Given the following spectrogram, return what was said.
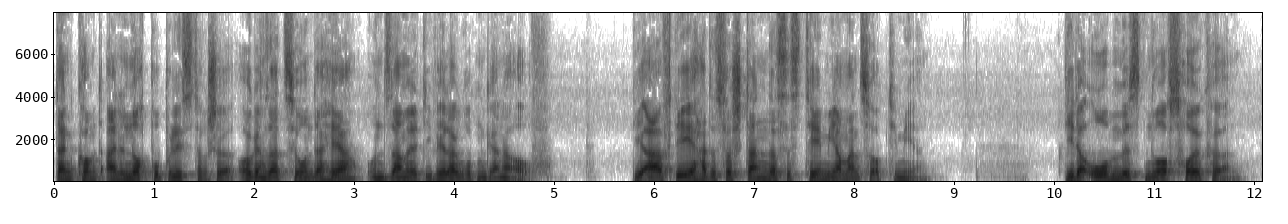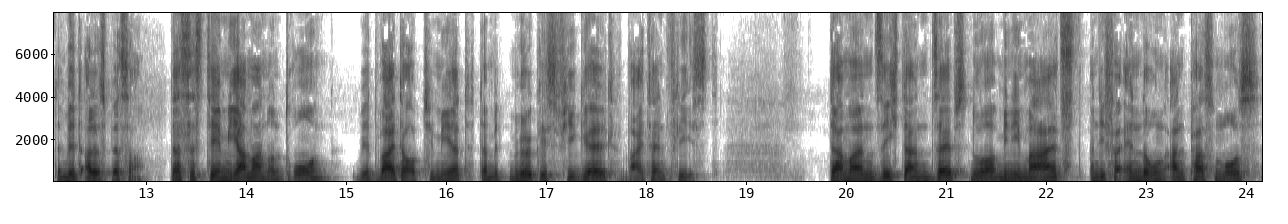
dann kommt eine noch populistische Organisation daher und sammelt die Wählergruppen gerne auf. Die AfD hat es verstanden, das System Jammern zu optimieren. Die da oben müssten nur aufs Volk hören, dann wird alles besser. Das System Jammern und Drohen wird weiter optimiert, damit möglichst viel Geld weiterhin fließt. Da man sich dann selbst nur minimalst an die Veränderung anpassen muss,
